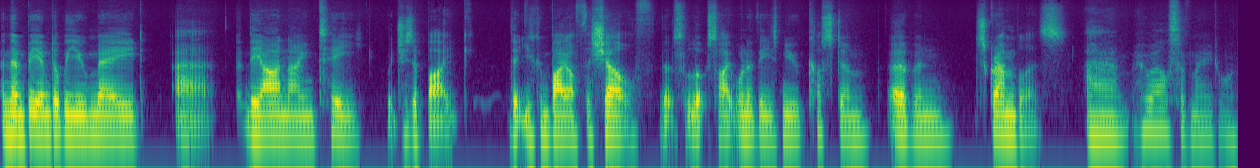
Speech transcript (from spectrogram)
And then BMW made uh, the R9T, which is a bike that you can buy off the shelf that looks like one of these new custom urban scramblers. Um, who else have made one?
